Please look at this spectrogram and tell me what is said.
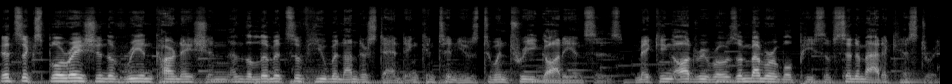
Its exploration of reincarnation and the limits of human understanding continues to intrigue audiences, making Audrey Rose a memorable piece of cinematic history.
